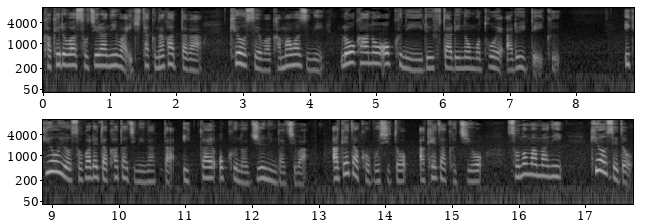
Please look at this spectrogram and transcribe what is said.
かけるはそちらには行きたくなかったが、京成は構わずに廊下の奥にいる二人のもとへ歩いていく。勢いをそがれた形になった一階奥の住人たちは、開けた拳と開けた口をそのままに清瀬と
